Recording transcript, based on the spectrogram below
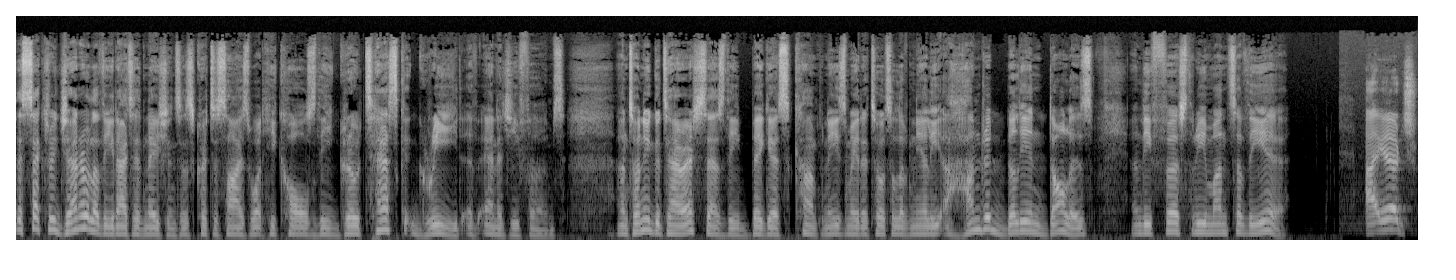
The Secretary General of the United Nations has criticized what he calls the grotesque greed of energy firms. Antonio Guterres says the biggest companies made a total of nearly $100 billion in the first three months of the year. I urge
